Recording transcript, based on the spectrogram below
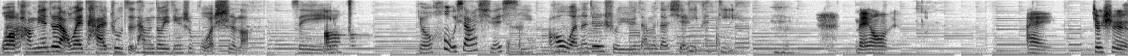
我旁边这两位台柱子，他们都已经是博士了，所以就互相学习。然后我呢，就是属于咱们的学历盆地。没有没有，哎，就是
